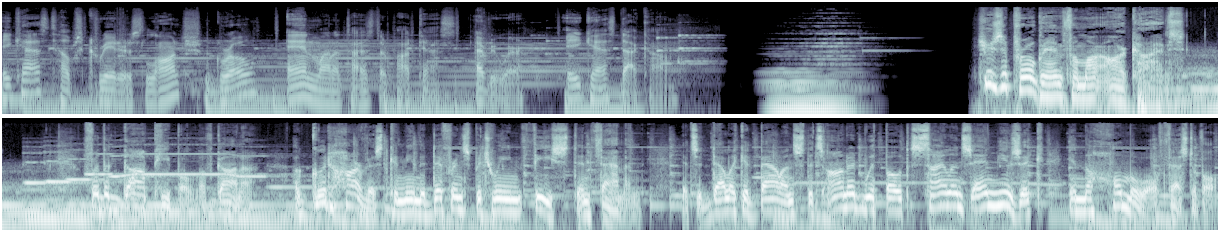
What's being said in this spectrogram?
ACAST helps creators launch, grow, and monetize their podcasts everywhere. ACAST.com. Here's a program from our archives. For the Ga people of Ghana, a good harvest can mean the difference between feast and famine. It's a delicate balance that's honored with both silence and music in the Homowo Festival.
